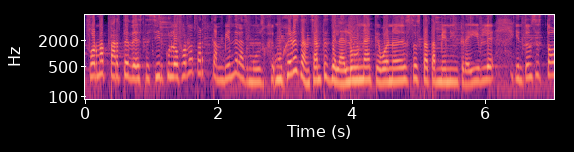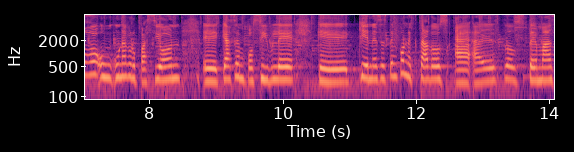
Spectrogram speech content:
forma parte de este círculo, forma parte también de las mujeres danzantes de la luna, que bueno, esto está también increíble. Y entonces todo una agrupación eh, que hacen posible que quienes estén conectados a estos temas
